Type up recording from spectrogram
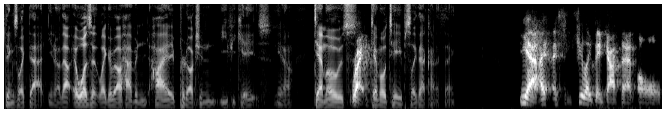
things like that. You know, that it wasn't like about having high production EPKs, you know, demos, Right. demo tapes, like that kind of thing. Yeah, I, I feel like they got that all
